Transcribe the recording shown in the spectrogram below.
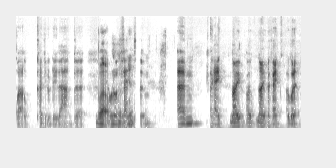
well, COVID will do that, but well want to yeah. offend them. Um, okay, no, I, no, okay, I got it.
